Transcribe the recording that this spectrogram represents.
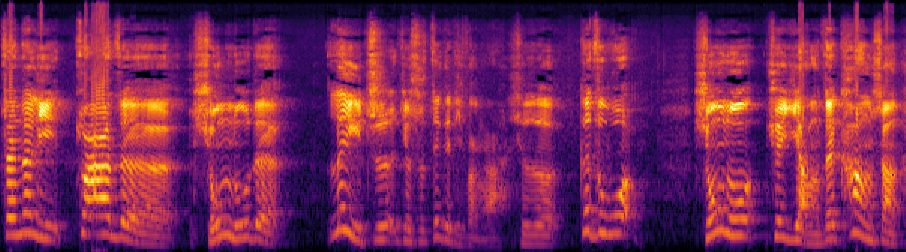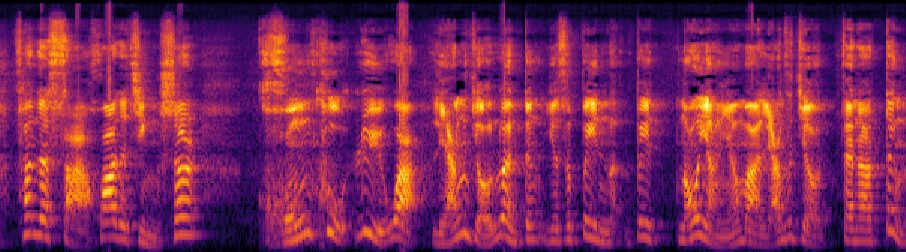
在那里抓着匈奴的肋肢，就是这个地方啊，就是胳肢窝。匈奴却仰在炕上，穿着撒花的紧身红裤绿袜，两脚乱蹬，就是被挠被挠痒痒嘛，两只脚在那蹬，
